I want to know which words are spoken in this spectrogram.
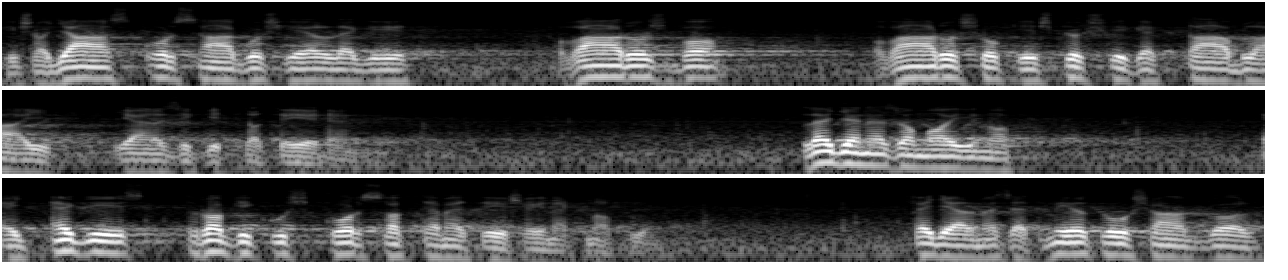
és a gyász országos jellegét a városba a városok és községek táblái jelzik itt a téren. Legyen ez a mai nap egy egész tragikus korszak temetésének napja. Fegyelmezett méltósággal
